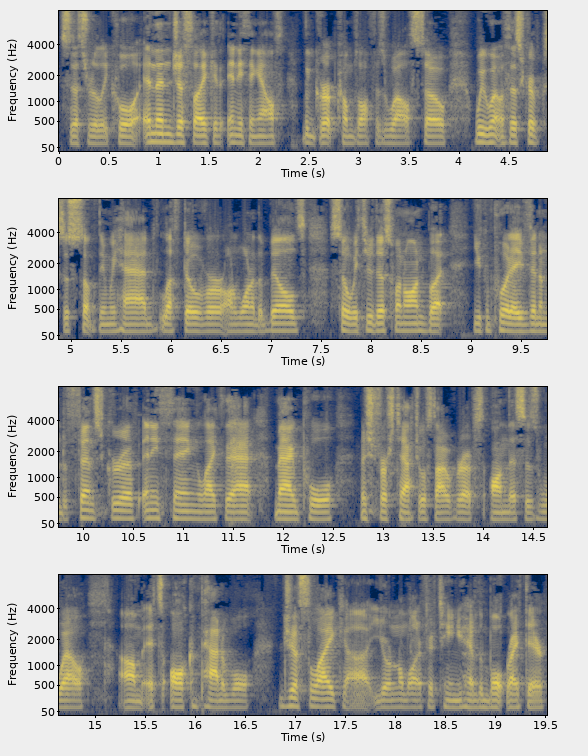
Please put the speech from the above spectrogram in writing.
So that's really cool. And then just like anything else, the grip comes off as well. So we went with this grip because it's something we had left over on one of the builds. So we threw this one on, but you can put a Venom Defense grip, anything like that, Magpul, Mission First Tactical style grips on this as well. Um, it's all compatible. Just like uh, your normal AR-15, you have the bolt right there.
